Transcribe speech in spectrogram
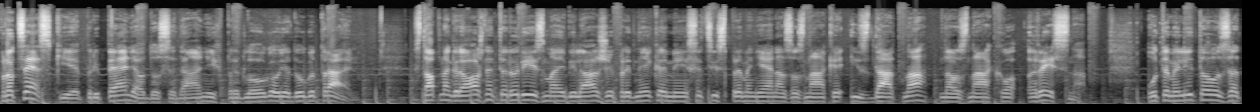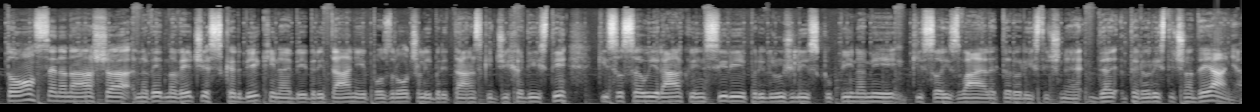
Proces, ki je pripeljal do sedanjih predlogov, je dolgotrajen. Stopna grožnje terorizma je bila že pred nekaj meseci spremenjena z oznake izdatna na oznako resna. Utemeljitev za to se nanaša na vedno večje skrbi, ki naj bi Britaniji povzročali britanski džihadisti, ki so se v Iraku in Siriji pridružili skupinami, ki so izvajale teroristična dejanja.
